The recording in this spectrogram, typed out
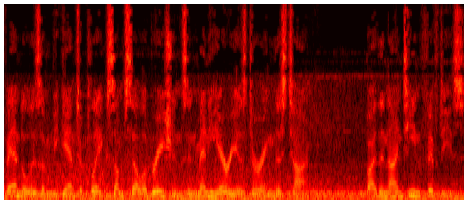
vandalism began to plague some celebrations in many areas during this time. By the 1950s,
